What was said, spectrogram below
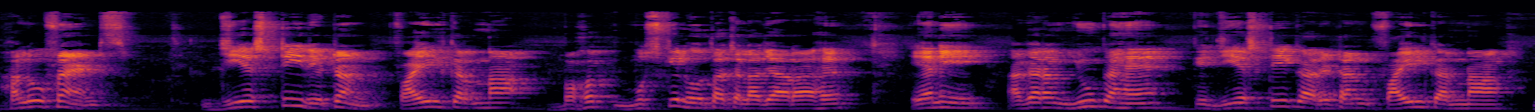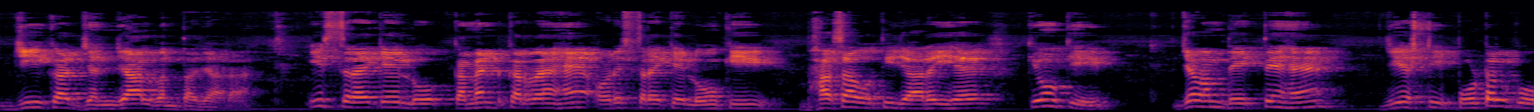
Hello friends GST return file करना बहुत मुश्किल होता चला जा रहा है। यानी अगर हम यूँ कहें कि जीएसटी का रिटर्न फ़ाइल करना जी का जंजाल बनता जा रहा है। इस तरह के लोग कमेंट कर रहे हैं और इस तरह के लोगों की भाषा होती जा रही है। क्योंकि जब हम देखते हैं जीएसटी पोर्टल को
